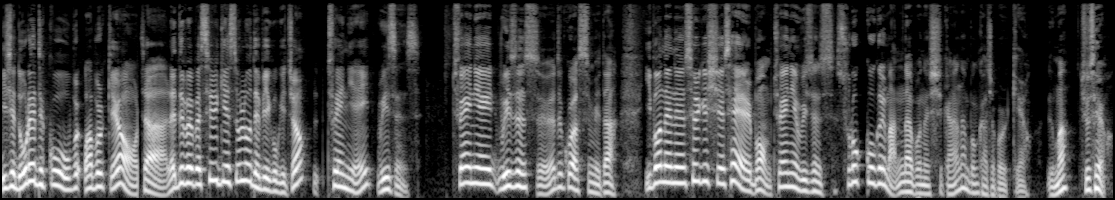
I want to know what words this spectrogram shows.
이제 노래 듣고 와볼게요. 자, 레드벨벳 슬기의 솔로 데뷔곡이죠. 28 Reasons. 28 Reasons 듣고 왔습니다. 이번에는 슬기 씨의 새 앨범 28 Reasons 수록곡을 만나보는 시간 한번 가져볼게요. 음악 주세요.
